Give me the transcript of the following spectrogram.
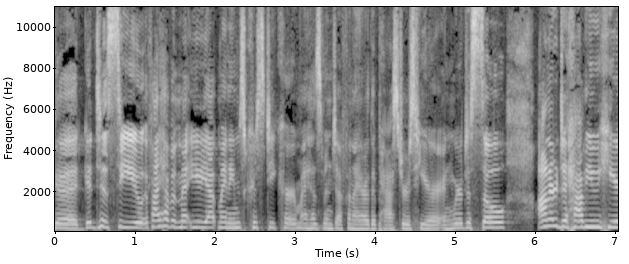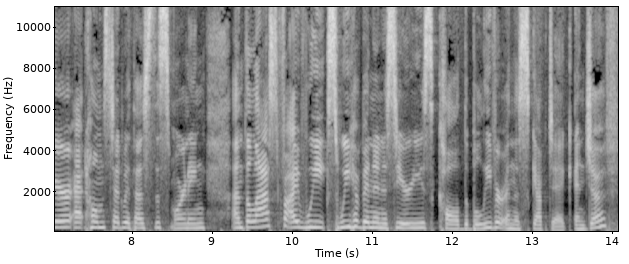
Good. Good to see you. If I haven't met you yet, my name is Christy Kerr. My husband Jeff and I are the pastors here, and we're just so honored to have you here at Homestead with us this morning. Um, the last five weeks, we have been in a series called The Believer and the Skeptic, and Jeff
